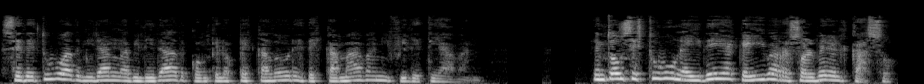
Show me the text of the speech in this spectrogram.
se detuvo a admirar la habilidad con que los pescadores descamaban y fileteaban. Entonces tuvo una idea que iba a resolver el caso.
